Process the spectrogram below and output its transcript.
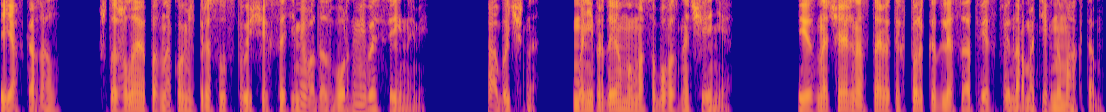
Я сказал, что желаю познакомить присутствующих с этими водосборными бассейнами. Обычно мы не придаем им особого значения. Изначально ставят их только для соответствия нормативным актам.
